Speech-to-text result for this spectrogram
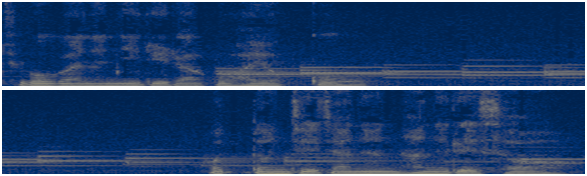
죽어가는 일이라고 하였고, 어떤 제자는 하늘에서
